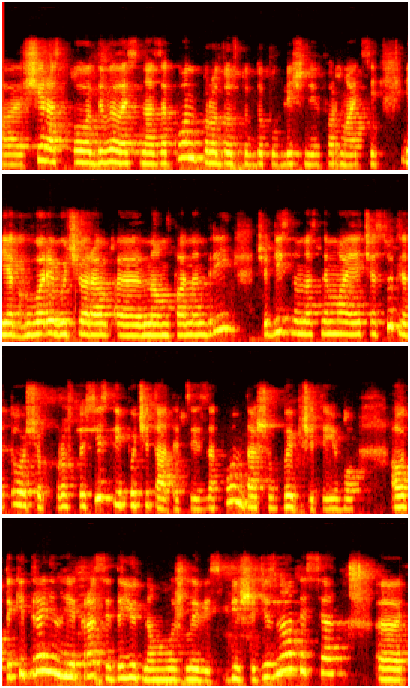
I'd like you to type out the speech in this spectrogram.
Е, Ще раз подивилась на закон про доступ до публічної інформації. І як говорив вчора е, нам пан Андрій, що дійсно в нас немає часу для того, щоб просто сісти і почитати цей закон, да, щоб вивчити його. А от такі тренінги якраз і дають нам можливість більше дізнатися е,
